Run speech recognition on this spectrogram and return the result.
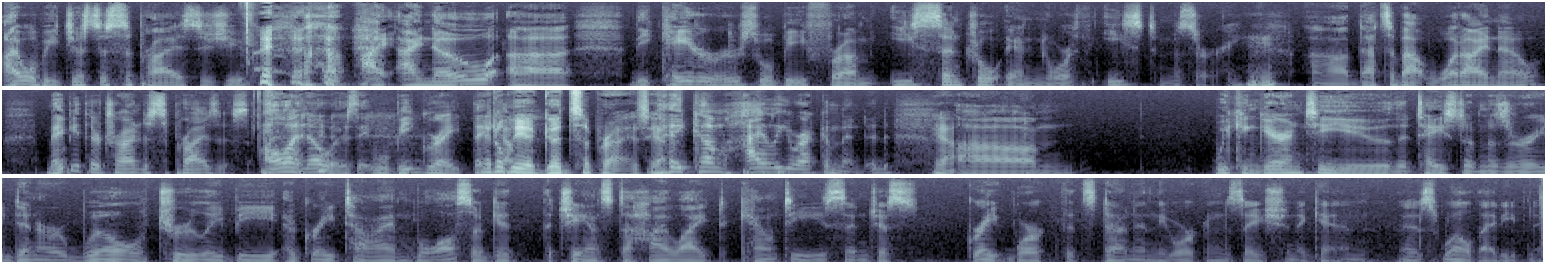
I will be just as surprised as you. I, I know uh, the caterers will be from East Central and Northeast Missouri. Mm-hmm. Uh, that's about what I know. Maybe they're trying to surprise us. All I know is it will be great. They It'll come, be a good surprise. Yeah. They come highly recommended. Yeah. Um, we can guarantee you the Taste of Missouri dinner will truly be a great time. We'll also get the chance to highlight counties and just great work that's done in the organization again as well that evening.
